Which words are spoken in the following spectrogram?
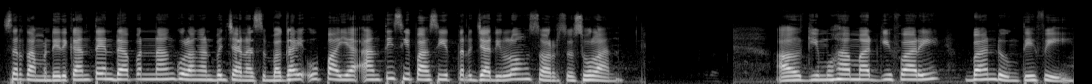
serta mendirikan tenda penanggulangan bencana sebagai upaya antisipasi terjadi longsor susulan. Algi Muhammad Gifari, Bandung TV.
